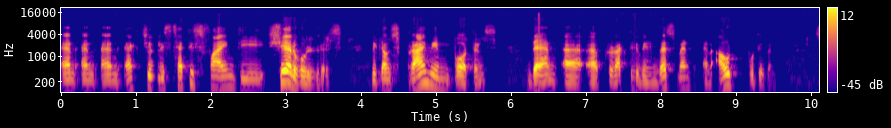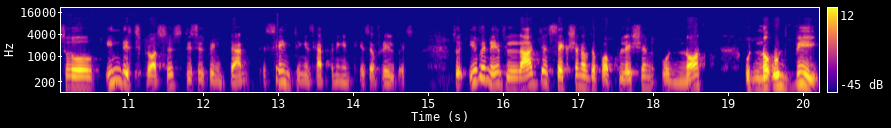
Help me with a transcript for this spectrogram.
and, and, and actually satisfying the shareholders becomes prime importance than uh, productive investment and output even. So in this process, this is being done. The same thing is happening in case of railways. So even if larger section of the population would not would not would be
